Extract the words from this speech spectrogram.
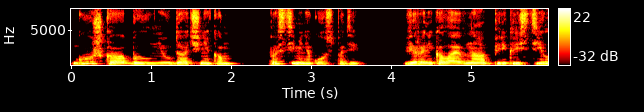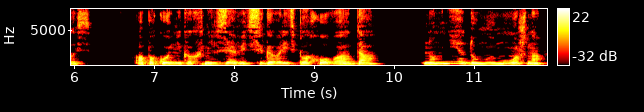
Гошка был неудачником. Прости меня, Господи. Вера Николаевна перекрестилась. О покойниках нельзя ведь говорить плохого, да? Но мне, думаю, можно.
